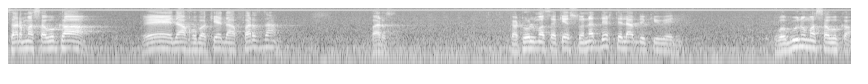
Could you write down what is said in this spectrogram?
سر مسح وکړه ای دا خو به کې دا فرض ده فرض دا ټول مسکه سنت دی اختلاف دی کې ویلي غوګونو مسوکا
